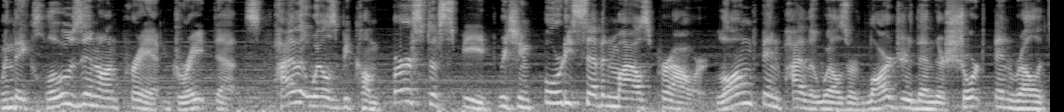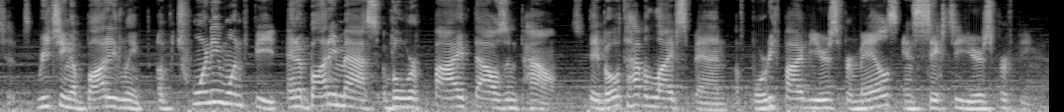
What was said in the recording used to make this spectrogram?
When they close in on prey at great depths, pilot whales become bursts of speed, reaching 47 miles per hour. Long fin pilot whales are larger than their short fin relatives, reaching a body length of 21 feet and a body mass of over 5,000 pounds. They both have a lifespan of 45 years for males and 60 years for females.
